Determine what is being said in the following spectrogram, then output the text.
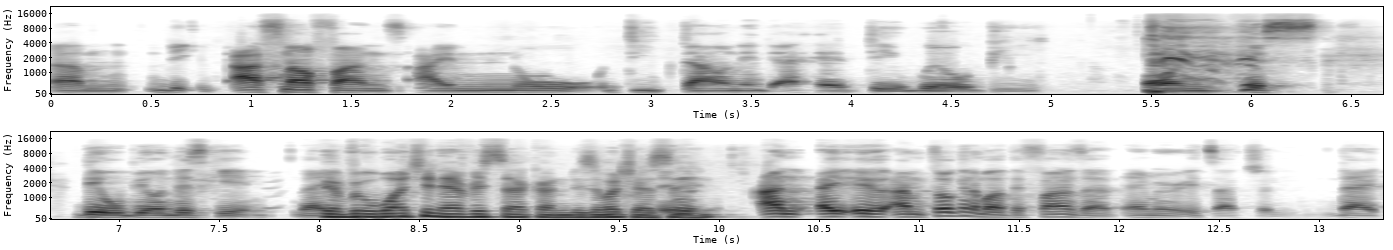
Um, the Arsenal fans, I know deep down in their head, they will be on this. They will be on this game. Like, They'll be watching every second. Is what you're saying? And I, am talking about the fans at Emirates. Actually, like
